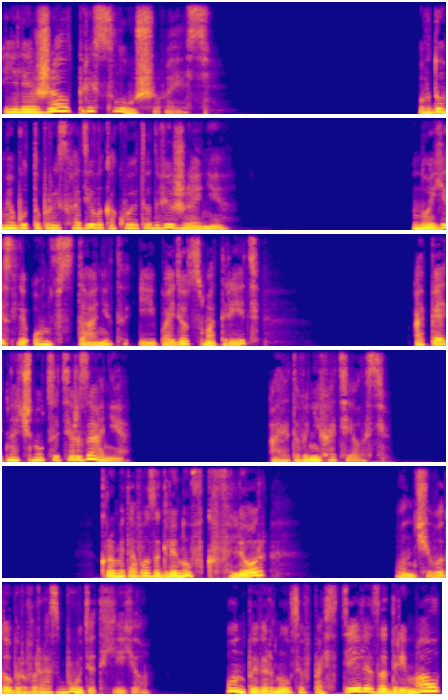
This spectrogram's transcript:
и лежал, прислушиваясь. В доме будто происходило какое-то движение. Но если он встанет и пойдет смотреть, опять начнутся терзания. А этого не хотелось. Кроме того, заглянув к Флёр, он чего доброго разбудит ее. Он повернулся в постели, задремал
